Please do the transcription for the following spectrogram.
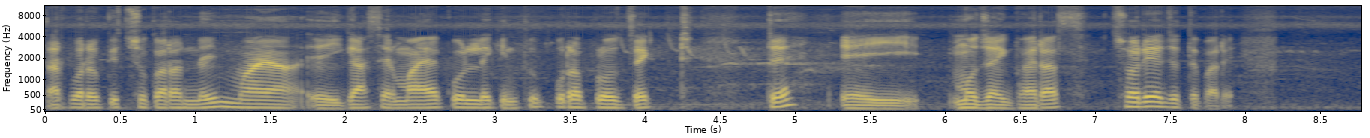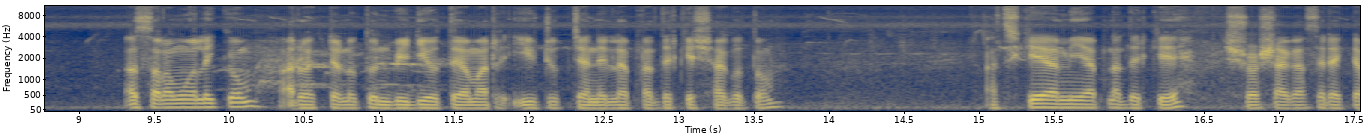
তারপরেও কিছু করার নেই, মায়া এই গাছের মায়া করলে কিন্তু পুরো প্রজেক্টে এই মোজাইক ভাইরাস ছড়িয়ে যেতে পারে। আসসালামু আলাইকুম। আরও একটা নতুন ভিডিওতে আমার ইউটিউব চ্যানেলে আপনাদেরকে স্বাগতম। আজকে আমি আপনাদেরকে শশা গাছের একটা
